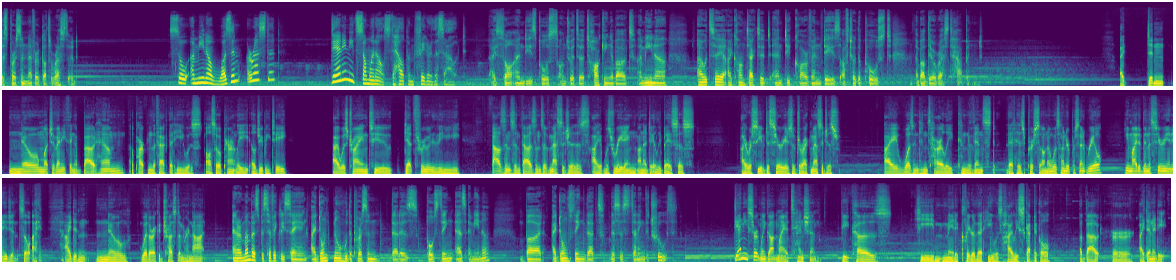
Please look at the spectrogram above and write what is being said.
This person never got arrested. So Amina wasn't arrested? Danny needs someone else to help him figure this out. I saw Andy's posts on Twitter talking about Amina. I would say I contacted Andy Carvin days after the post about the arrest happened. I didn't know much of anything about him apart from the fact that he was also apparently LGBT. I was trying to get through the thousands and thousands of messages I was reading on a daily basis. I received a series of direct messages. I wasn't entirely convinced that his persona was 100% real. He might have been a Syrian agent, so I, I didn't know whether I could trust him or not. And I remember specifically saying, I don't know who the person that is posting as Amina, but I don't think that this is telling the truth. Danny certainly got my attention because he made it clear that he was highly skeptical about her identity.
